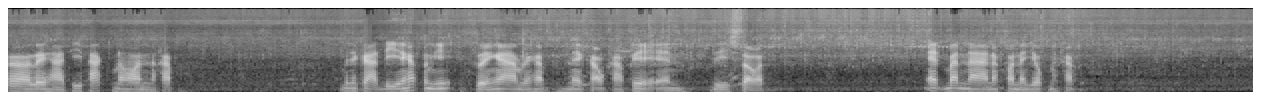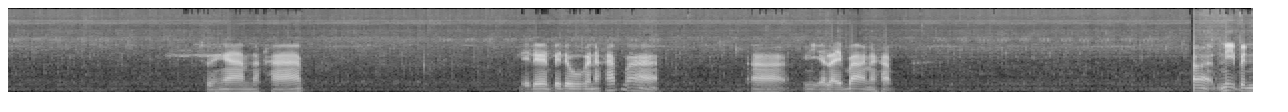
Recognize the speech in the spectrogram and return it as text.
ก็เลยหาที่พักนอนนะครับ บรรยากาศดีนะครับ ตรงนี้สวยงามเลยครับ ในเขาคาเฟ่แอนด์รีสอร์ทแอดบ้านนานครนายกนะครับ สวยงามนะครับ เดี๋ยวเดินไปดูกันนะครับว่าามีอะไรบ้างนะครับก็นี่เป็น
